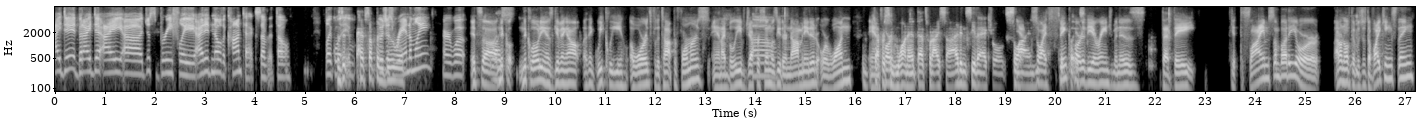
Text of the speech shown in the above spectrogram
I did, but I did. I uh just briefly. I didn't know the context of it though. Like what? Does It, it have something it was to do just with- randomly, or what? It's uh Well, Nickel- Nickelodeon is giving out, I think, weekly awards for the top performers. And I believe Jefferson was Oh. either nominated or won. And Jefferson part- won it. That's what I saw. I didn't see the actual Yeah, slime. So I think part of the arrangement is that they get to slime somebody, or I don't know if it was just a Vikings thing.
